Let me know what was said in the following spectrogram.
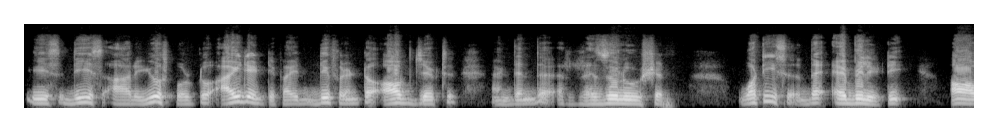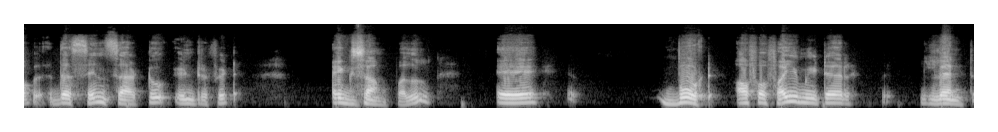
is these are useful to identify different objects and then the resolution. What is the ability of the sensor to interpret example, a boat of a 5 meter length,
